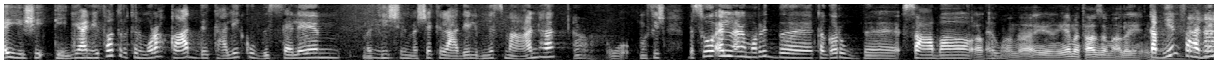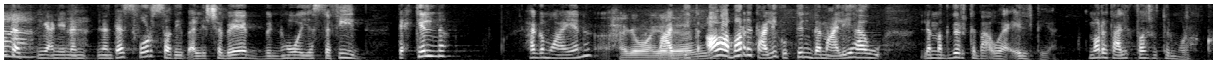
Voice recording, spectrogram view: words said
أي شيء تاني. يعني فترة المراهقة عدت عليكم بالسلام مفيش المشاكل العادية اللي بنسمع عنها. ومفيش بس هو قال أنا مريت بتجارب صعبة. آه طبعا. ياما اتعزم عليا. طب ينفع إن أنت يعني نن- ننتهز فرصة يبقى للشباب إن هو يستفيد. تحكي لنا حاجة معينة؟ حاجة معينة وعديت يعني؟ آه مرت عليك وبتندم عليها ولما كبرت بقى وعقلت يعني. مرت عليك فترة المراهقة.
